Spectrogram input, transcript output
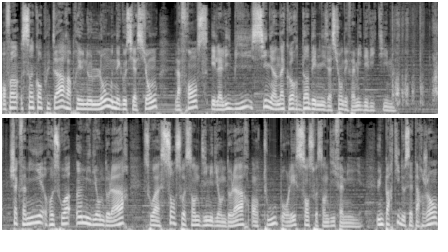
Enfin, cinq ans plus tard, après une longue négociation, la France et la Libye signent un accord d'indemnisation des familles des victimes. Chaque famille reçoit 1 million de dollars, soit 170 millions de dollars en tout pour les 170 familles. Une partie de cet argent,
